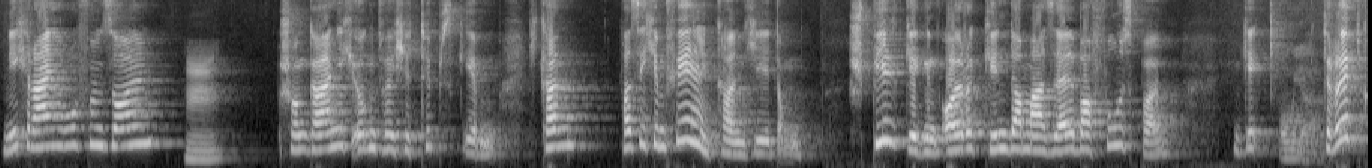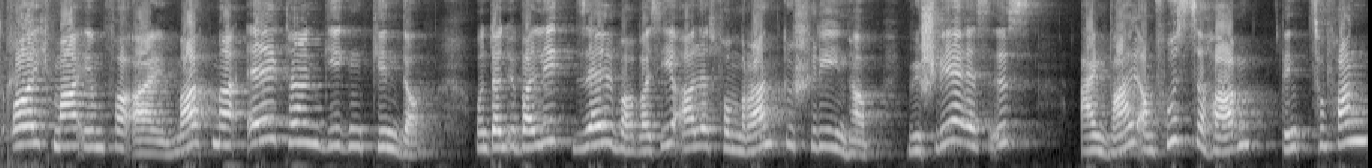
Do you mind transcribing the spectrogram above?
nicht reinrufen sollen, Hm. schon gar nicht irgendwelche Tipps geben. Ich kann, was ich empfehlen kann jedem, spielt gegen eure Kinder mal selber Fußball. Ge Oh ja. Trifft euch mal im Verein, macht mal Eltern gegen Kinder und dann überlegt selber, was ihr alles vom Rand geschrien habt, wie schwer es ist, einen Ball am Fuß zu haben, den zu fangen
